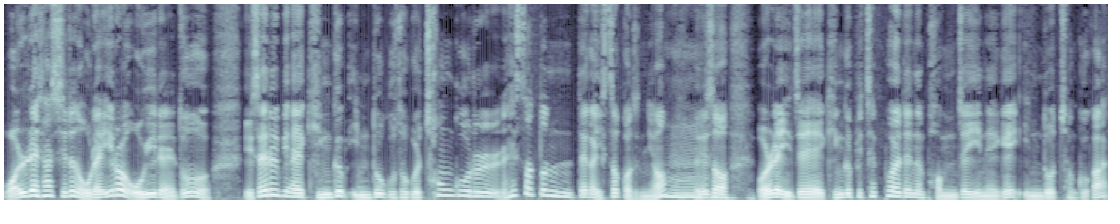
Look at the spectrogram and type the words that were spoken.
원래 사실은 올해 1월 5일에도 이 세르비아의 긴급 인도 구속을 청구를 했었던 때가 있었거든요. 음. 그래서 원래 이제 긴급히 체포해야 되는 범죄인에게 인도 청구가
